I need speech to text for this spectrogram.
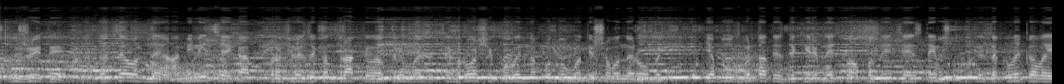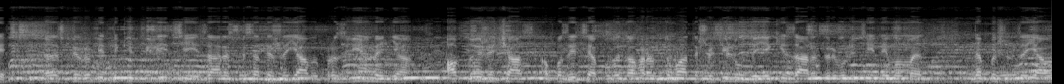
служити. Це одне. А міліція, яка працює за контрактами, отримує за це гроші, повинна подумати, що вони роблять. Я буду звертатись до керівництва опозиції з тим, щоб вони закликали е, співробітників міліції зараз писати заяви про звільнення. А в той же час опозиція повинна гарантувати, що ті люди, які зараз в революційний момент напишуть заяви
